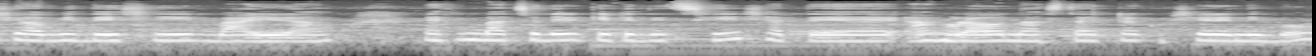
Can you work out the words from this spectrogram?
সবই দেশি বাড়ির আম। এখন বাচ্চাদের কেটে দিচ্ছি, সাথে আমরাও নাস্তাটা সেরে নিব।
